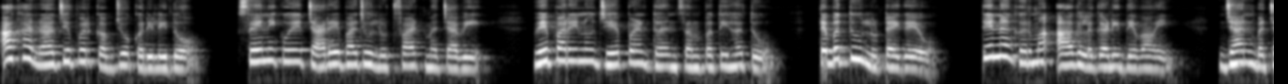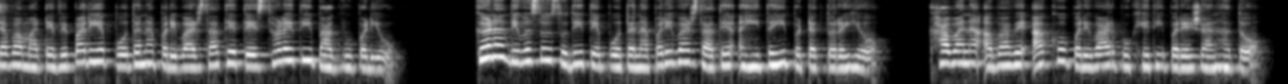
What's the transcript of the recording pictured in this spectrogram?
આખા રાજ્ય પર કબજો કરી લીધો. સૈનિકોએ ચારેય બાજુ લૂંટફાટ મચાવી. વેપારીનું જે પણ ધન સંપત્તિ હતું, તે બધું લૂંટાઈ ગયું. તેના ઘરમાં આગ લગાડી દેવાઈ. જાન બચાવવા માટે વેપારીએ પોતાના પરિવાર સાથે તે સ્થળેથી ભાગવું પડ્યું. ઘણા દિવસો સુધી તે પોતાના પરિવાર સાથે અહીં તહીં ભટકતો રહ્યો. ખાવાના અભાવે આખો પરિવાર ભૂખેથી પરેશાન હતો.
